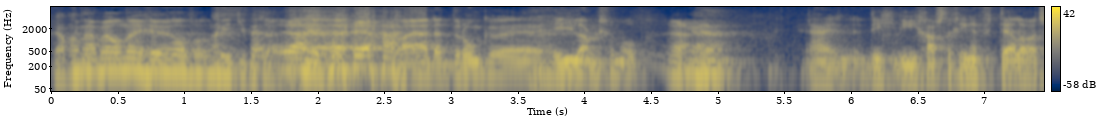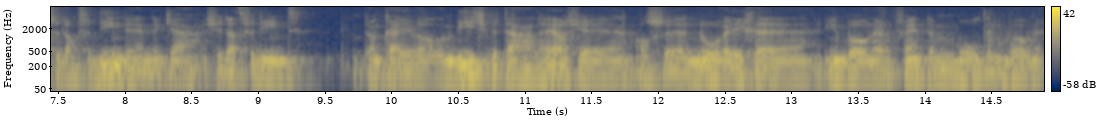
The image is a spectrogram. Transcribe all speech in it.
Ja, maar dan wel 9 euro voor een beetje betalen. Ja, Maar ja, dat dronken we heel langzaam op. Ja. Ja. Ja, die, die gasten gingen vertellen wat ze dan verdienden. En ik denk, ja, als je dat verdient, dan kan je wel een biertje betalen. Hè? Als je als eh, Noorwegen-inwoner, of hè, de Molde-inwoner,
